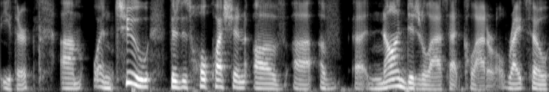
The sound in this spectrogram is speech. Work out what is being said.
Ether. Um, and two, there's this whole question of uh, of uh, non-digital asset collateral, right? So,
